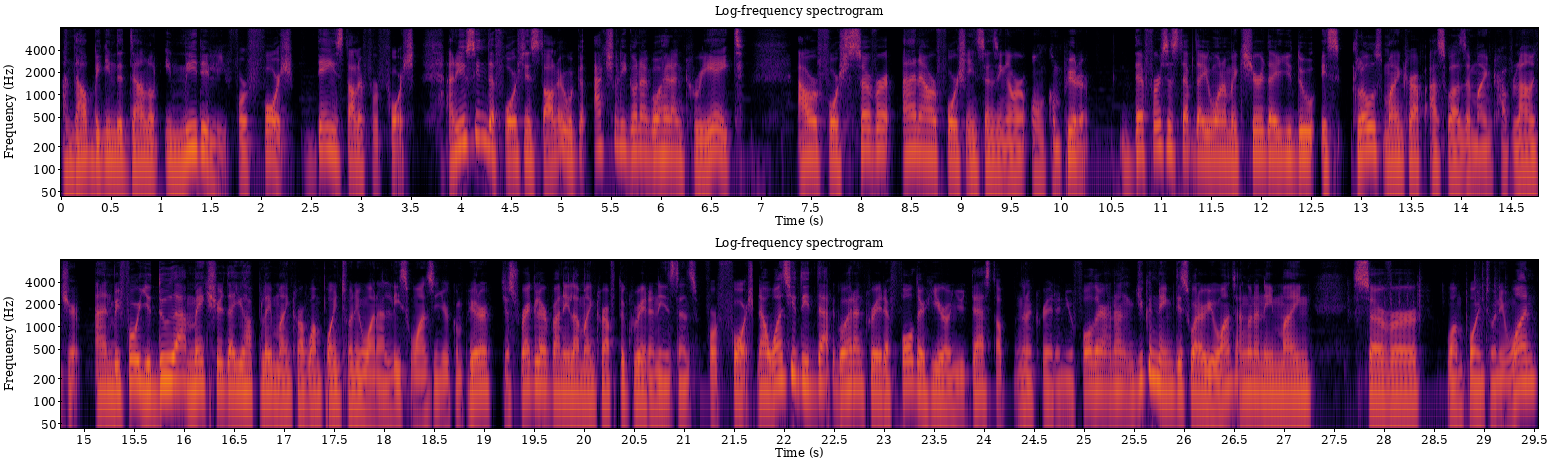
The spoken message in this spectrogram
and that'll begin the download immediately for Forge, the installer for Forge. And using the Forge installer, we're actually gonna go ahead and create our Forge server and our Forge instance in our own computer the first step that you want to make sure that you do is close Minecraft as well as the Minecraft launcher. And before you do that, make sure that you have played Minecraft 1.21 at least once in your computer, just regular vanilla Minecraft to create an instance for Forge. Now, once you did that, go ahead and create a folder here on your desktop. I'm going to create a new folder and you can name this whatever you want. I'm going to name mine server 1.21.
